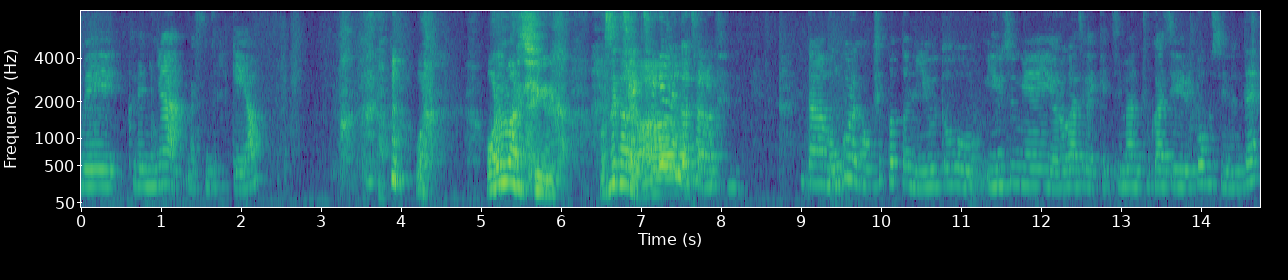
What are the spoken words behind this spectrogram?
왜 그랬냐 말씀드릴게요. 오랜만에 찍으니까 어색하네 책, 아. 책 읽는 것처럼 되네. 일단 몽골에 가고 싶었던 이유도 이유 중에 여러 가지가 있겠지만 두 가지를 뽑을 수 있는데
